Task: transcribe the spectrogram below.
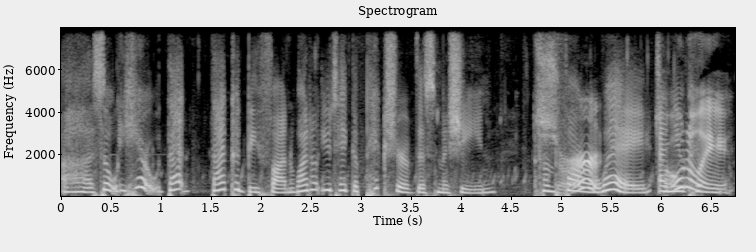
Uh, so here, that that could be fun. Why don't you take a picture of this machine from far Sure. away, and you can,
